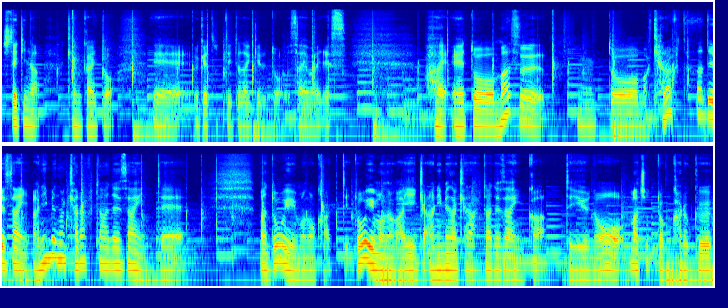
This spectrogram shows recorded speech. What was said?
私的な見解と、えー、受け取っていただけると幸いです。はい、えーと、まず、うんとまあ、キャラクターデザイン、アニメのキャラクターデザインって、まあ、どういうものかって、どういうものがいいアニメのキャラクターデザインかっていうのを、まあ、ちょっと軽く、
